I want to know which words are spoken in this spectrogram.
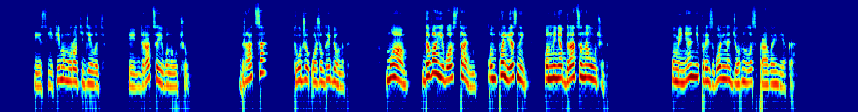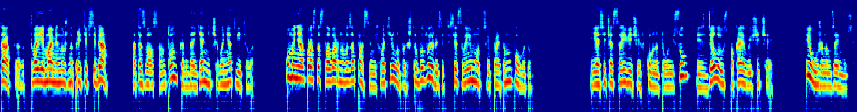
«И с Ефимом уроки делать, и драться его научу». «Драться?» — тут же ожил ребенок. «Мам, давай его оставим, он полезный, он меня драться научит». У меня непроизвольно дернулось правое веко. «Так, э, твоей маме нужно прийти в себя», отозвался Антон, когда я ничего не ответила. У меня просто словарного запаса не хватило бы, чтобы выразить все свои эмоции по этому поводу. Я сейчас свои вещи в комнату унесу и сделаю успокаивающий чай. И ужином займусь.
